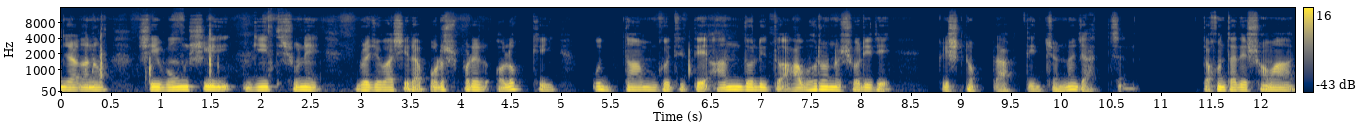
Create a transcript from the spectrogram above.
জাগানো সেই বংশী গীত শুনে ব্রজবাসীরা পরস্পরের অলক্ষ্যেই উদ্দাম গতিতে আন্দোলিত আভরণ শরীরে কৃষ্ণ প্রাপ্তির জন্য যাচ্ছেন। তখন তাদের সমাজ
